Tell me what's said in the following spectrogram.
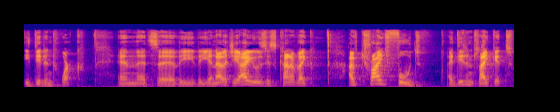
It didn't work. And that's uh, the, the analogy I use is kind of like, I've tried food. I didn't like it.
